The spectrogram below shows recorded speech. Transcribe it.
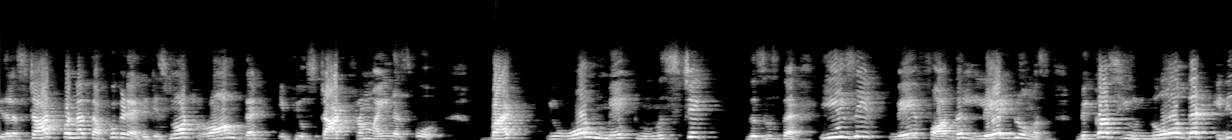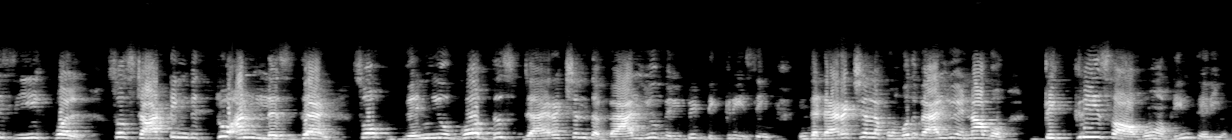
இதுல ஸ்டார்ட் பண்ணா தப்பு கிடையாது இட் இஸ் நாட் ராங் தட் இஃப் யூ ஸ்டார்ட் ஃப்ரம் மைனஸ் ஃபோர் பட் யூ ஓன்ட் மேக் மிஸ்டேக் this is the easy way for the late bloomers because you know that it is equal so starting with 2 and less than so when you go this direction the value will be decreasing இந்த directionல போகும்போது value என்ன ஆகும் decrease ஆகும் அப்படின்னு தெரியும்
